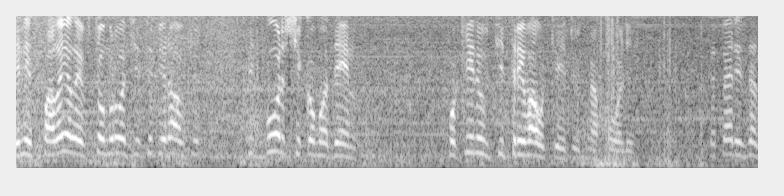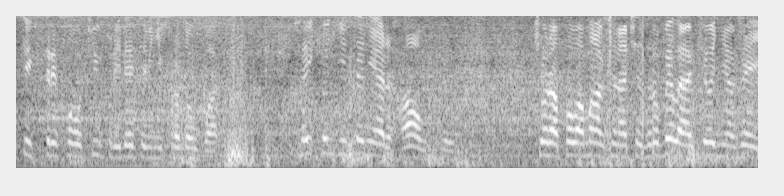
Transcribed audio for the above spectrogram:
І не спалили, в тому році собирав тут підборщиком один, покинув ці три валки тут на полі. Тепер із-за цих трьох валків прийдеться мені продовбатися. Ще й кондиціонер гавкнув. Вчора поламався, наче зробили, а сьогодні вже й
